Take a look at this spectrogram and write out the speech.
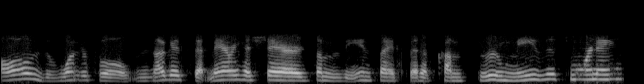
all of the wonderful nuggets that Mary has shared, some of the insights that have come through me this morning.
